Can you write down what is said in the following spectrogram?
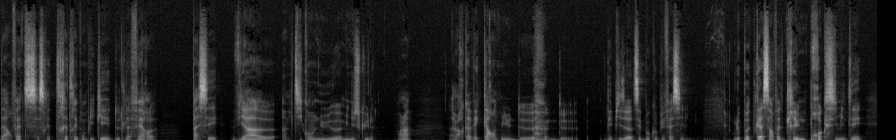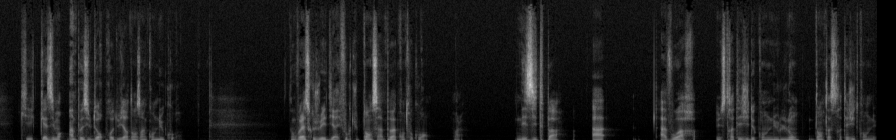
bah en fait, ça serait très très compliqué de te la faire euh, passer via euh, un petit contenu minuscule. Voilà. Alors qu'avec 40 minutes de, d'épisode, c'est beaucoup plus facile. Le podcast, en fait, crée une proximité qui est quasiment impossible de reproduire dans un contenu court. Donc voilà ce que je voulais dire. Il faut que tu penses un peu à contre-courant. Voilà. N'hésite pas à avoir une stratégie de contenu long dans ta stratégie de contenu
